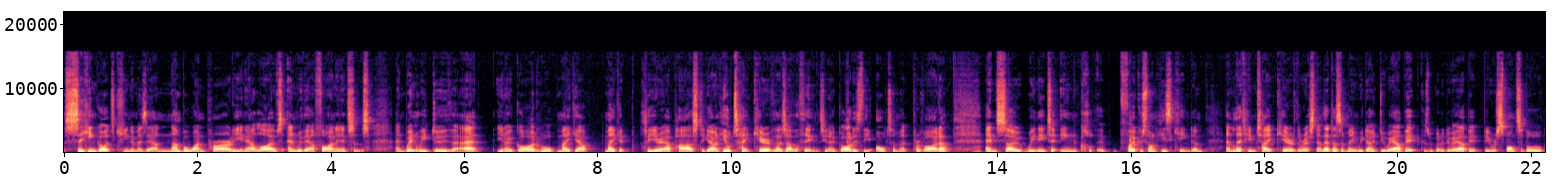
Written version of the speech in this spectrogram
seeking God's kingdom as our number one priority in our lives and with our finances. And when we do that, you know, God will make our make it clear our paths to go and he'll take care of those other things. You know god is the ultimate provider and so we need to inc- focus on his kingdom and let him take care of the rest. Now that doesn't mean we don't do our bit because we've got to do our bit be responsible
